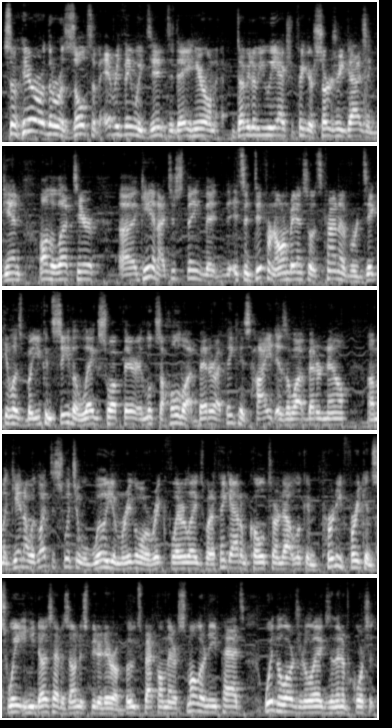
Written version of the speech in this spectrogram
So here are the results of everything we did today here on WWE Action Figure Surgery, guys. Again, on the left here, uh, again, I just think that it's a different armband, so it's kind of ridiculous, but you can see the leg swap there. It looks a whole lot better. I think his height is a lot better now. Um, again, I would like to switch it with William Regal or Ric Flair legs, but I think Adam Cole turned out looking pretty freaking sweet. He does have his Undisputed Era boots back on there, smaller knee pads with the larger legs, and then, of course, his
